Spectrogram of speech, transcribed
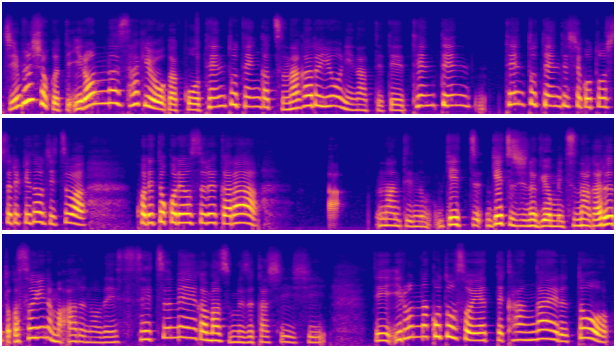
務職っていろんな作業がこう点と点がつながるようになってて点点点と点で仕事をしてるけど実はこれとこれをするからなんていうの月月次の業務につながるとかそういうのもあるので説明がまず難しいしでいろんなことをそうやって考えると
